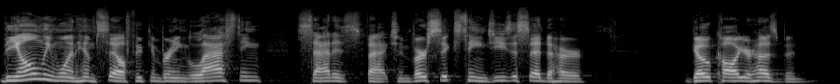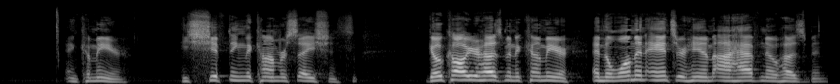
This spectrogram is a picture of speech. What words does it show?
the only one himself who can bring lasting satisfaction. Verse 16 Jesus said to her, Go call your husband and come here. He's shifting the conversation. Go call your husband and come here. And the woman answered him, I have no husband.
